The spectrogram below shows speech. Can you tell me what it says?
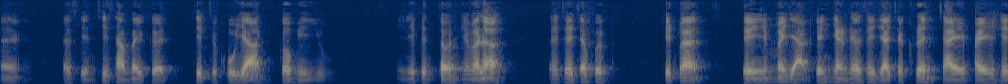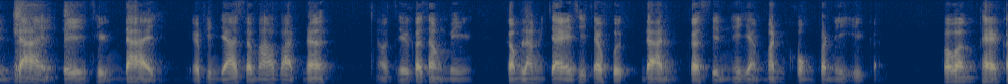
ออกสินที่ทำให้เกิดทิพย์จักรูยานก็มีอยู่ อย่างนี้เป็นต้นเห็นไหมล่ะแต่เธอจะฝึกคิดว่า เธอไม่อยากเห็นอย่างเดียวเธออยากจะเคลื่อนใจไปเห็นได้ไปถึงได้อภิญญาสมาบัตินะเอาเธอก็ต้องมีกำลังใจที่จะฝึกด้านกสินให้อย่างมั่นคงกว่านี้อีก เพราะว่าแค่ก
